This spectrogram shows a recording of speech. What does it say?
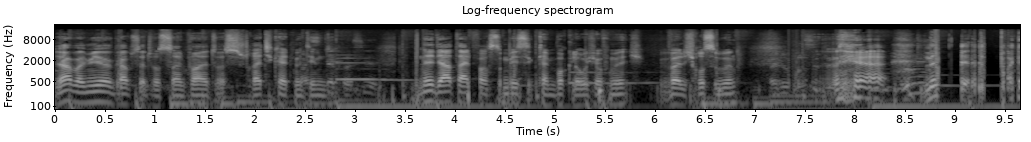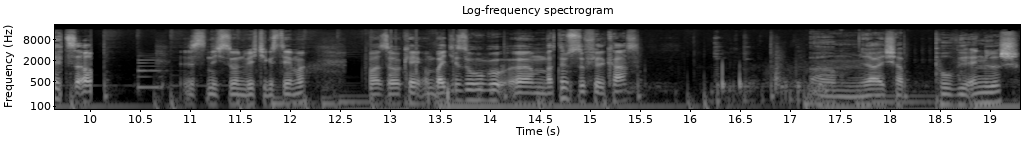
Ja, bei mir gab es etwas, ein paar etwas Streitigkeit mit dem. passiert? Ne, der hatte einfach so mäßig keinen Bock, glaube ich, auf mich, weil ich Russe bin. Weil du wusstest, ja, ne, jetzt auch. Ist nicht so ein wichtiges Thema. Aber so, okay. Und bei dir so, Hugo, ähm, was nimmst du für LKs? Ähm, ja, ich habe Povi Englisch.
